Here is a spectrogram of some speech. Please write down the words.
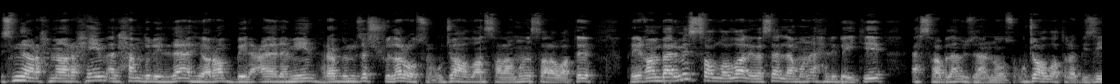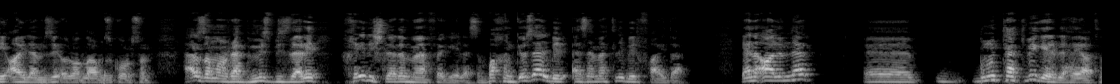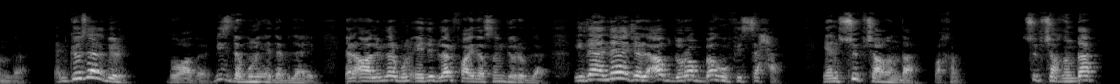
Bismillahirrahmanirrahim. Elhamdülillahi Rabbil alemin. Rabbimize şükürler olsun. Uca Allah'ın salamı, salavatı, Peygamberimiz sallallahu aleyhi ve sellem onun ehli beyti, əshabların üzerine olsun. Uca Allah Teala bizi, ailəmizi, evladlarımızı korusun. Her zaman Rabbimiz bizleri xeyir işlərə müvəffəq eylesin. Bakın güzel bir, əzəmətli bir fayda. Yani alimler e, bunu tətbiq edirlər həyatında. Yani güzel bir duadır. Biz de bunu edebiliriz. Yani alimler bunu ediblər, faydasını görüblər. İzə nəcəl abdu rabbahu fis-səhər. Yani sübh çağında, bakın. Sübh çağında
